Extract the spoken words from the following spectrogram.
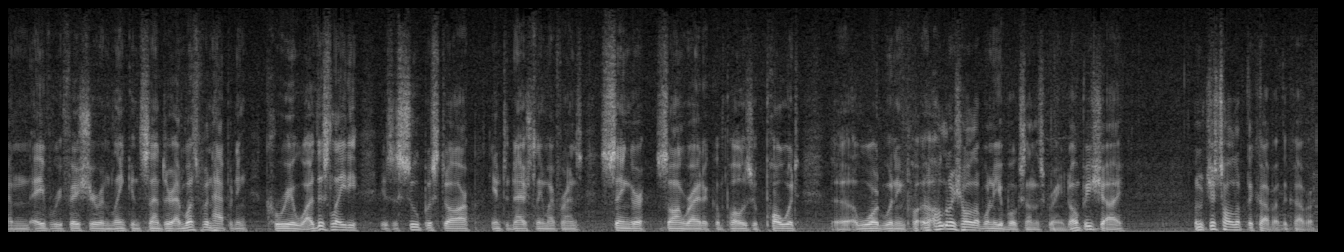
And Avery Fisher and Lincoln Center. And what's been happening career-wise? This lady is a superstar internationally, my friends. Singer, songwriter, composer, poet, uh, award-winning. Po- oh, let me hold up one of your books on the screen. Don't be shy. Let me just hold up the cover, the cover.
